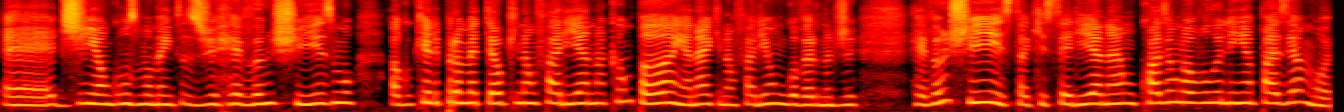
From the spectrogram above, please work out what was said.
é, de em alguns momentos de revanchismo, algo que ele prometeu que não faria na campanha, né? Que não faria um governo de revanchista, que seria né, um, quase um novo Lulinha Paz e Amor.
